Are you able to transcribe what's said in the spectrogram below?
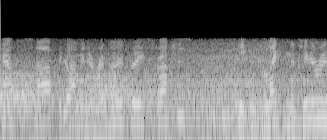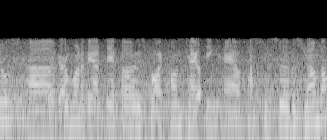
council staff to Yep. come in and remove these structures. You can collect the materials uh, Okay. from one of our depots by contacting our customer service number.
